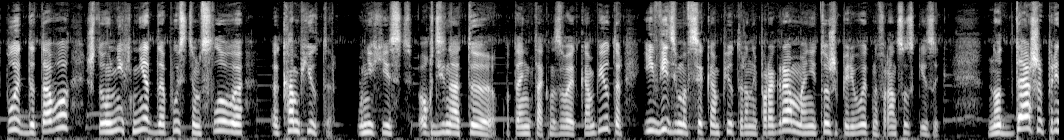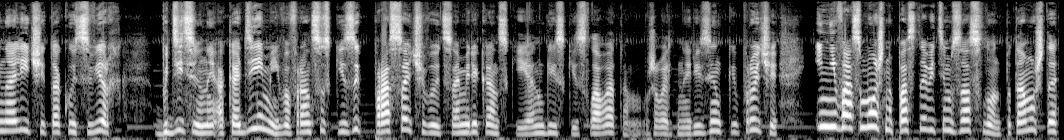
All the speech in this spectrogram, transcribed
вплоть до того, что у них нет, допустим, слова э, компьютер у них есть ординатор, вот они так называют компьютер, и, видимо, все компьютерные программы они тоже переводят на французский язык. Но даже при наличии такой сверхбдительной академии во французский язык просачиваются американские и английские слова, там, жевательная резинка и прочее, и невозможно поставить им заслон, потому что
